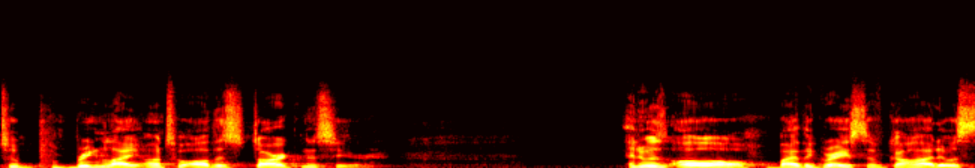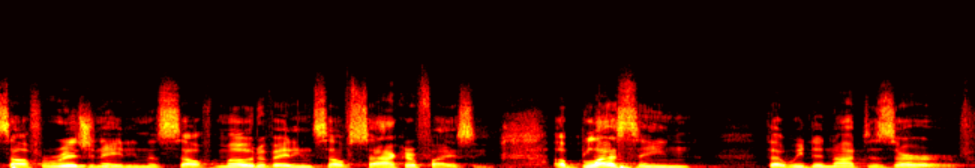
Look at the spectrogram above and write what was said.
to bring light onto all this darkness here. And it was all by the grace of God. It was self originating, self motivating, self sacrificing, a blessing that we did not deserve.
